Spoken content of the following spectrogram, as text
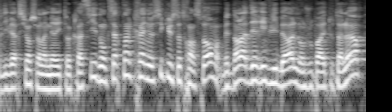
diversion sur la méritocratie. Donc, certains craignent aussi qu'il se transforme, mais dans la dérive libérale dont je vous parlais tout à l'heure,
